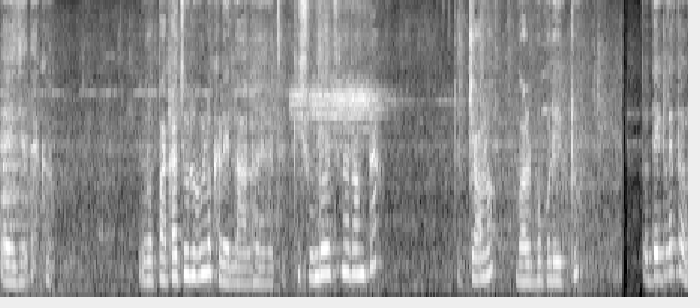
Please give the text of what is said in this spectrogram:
এই যে দেখো, পুরো পাকা চুলগুলো খালি লাল হয়ে গেছে। কি সুন্দর হয়েছে না রংটা? তো চলো গল্প করে একটু। তো দেখলে তো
